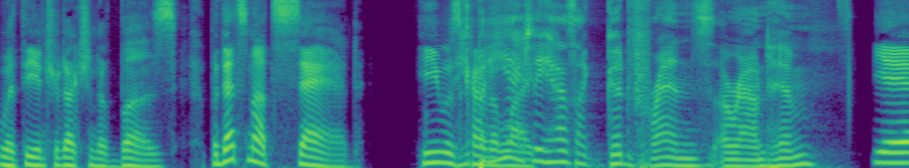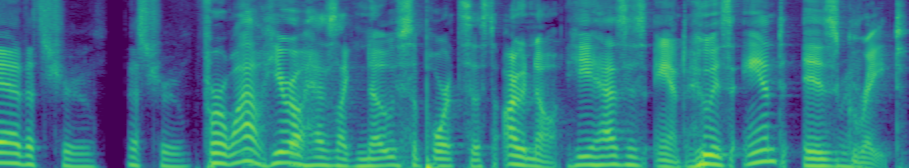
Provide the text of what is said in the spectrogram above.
with the introduction of Buzz, but that's not sad. He was kind of he actually has like good friends around him yeah, that's true. That's true. for a while hero has like no support system oh no he has his aunt who his aunt is Right. great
